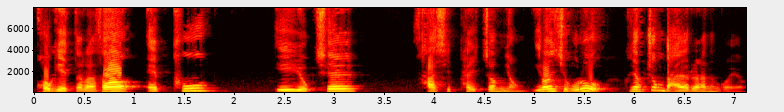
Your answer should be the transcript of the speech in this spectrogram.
거기에 따라서 F 167 48.0 이런 식으로 그냥 쭉 나열을 하는 거예요.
